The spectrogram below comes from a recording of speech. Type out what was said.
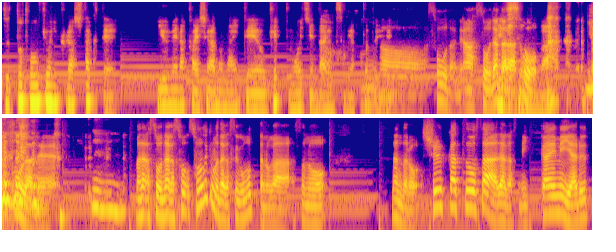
ーずっと東京に暮らしたくて、有名な会社の内定を受けてもう一年大学生をやったという。ああそうだね。あそうだからそが。うそうだね。うんうん。まあ、なんかそうなんかそその時もだからすごい思ったのがそのなんだろう就活をさだからその1回目やる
